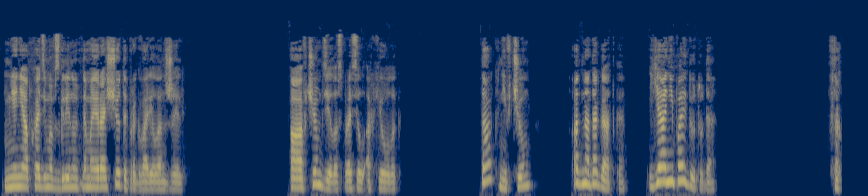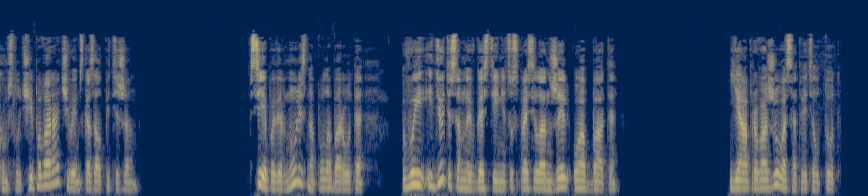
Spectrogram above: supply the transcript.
«Мне необходимо взглянуть на мои расчеты», — проговорил Анжель. «А в чем дело?» — спросил археолог. «Так, ни в чем. Одна догадка. Я не пойду туда». «В таком случае поворачиваем», — сказал Пятижан. Все повернулись на полоборота. «Вы идете со мной в гостиницу?» — спросил Анжель у Аббата. «Я провожу вас», — ответил тот.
